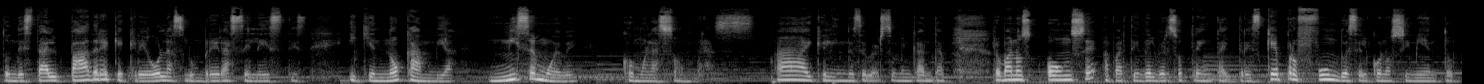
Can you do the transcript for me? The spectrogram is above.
donde está el Padre que creó las lumbreras celestes y quien no cambia ni se mueve como las sombras. Ay, qué lindo ese verso, me encanta. Romanos 11, a partir del verso 33. Qué profundo es el conocimiento,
